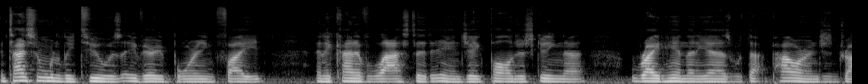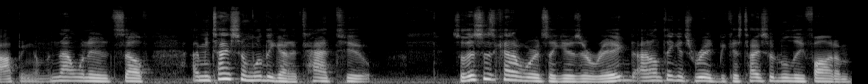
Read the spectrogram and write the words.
And Tyson Woodley 2 was a very boring fight, and it kind of lasted in Jake Paul just getting that right hand that he has with that power and just dropping him. And that one in itself, I mean, Tyson Woodley got a tattoo. So this is kind of where it's like, is it rigged? I don't think it's rigged because Tyson Woodley fought him.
